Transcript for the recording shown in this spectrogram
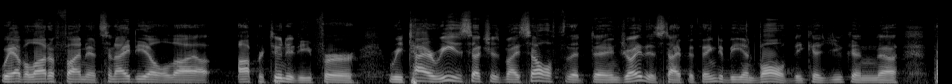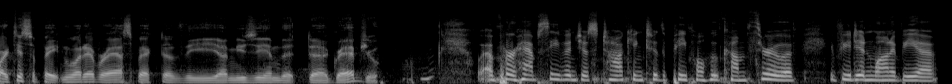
We have a lot of fun. It's an ideal uh, opportunity for retirees such as myself that uh, enjoy this type of thing to be involved because you can uh, participate in whatever aspect of the uh, museum that uh, grabs you. Uh, perhaps even just talking to the people who come through if, if you didn't want to be a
